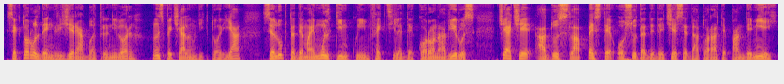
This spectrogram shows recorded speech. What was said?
sectorul de îngrijire a bătrânilor, în special în Victoria, se luptă de mai mult timp cu infecțiile de coronavirus, ceea ce a dus la peste 100 de decese datorate pandemiei.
